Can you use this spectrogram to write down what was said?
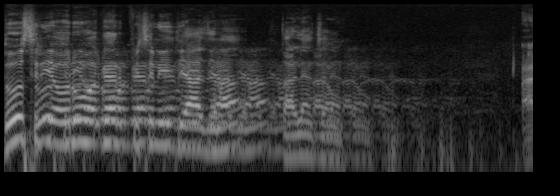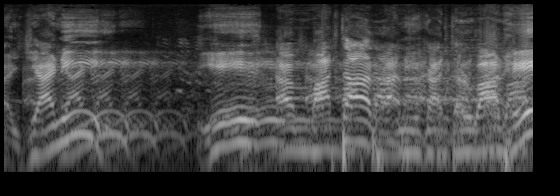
दूसरी और अगर पिछली जाज ना तालियाँ चाहूँ। यानी ये माता रानी का दरबार है।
